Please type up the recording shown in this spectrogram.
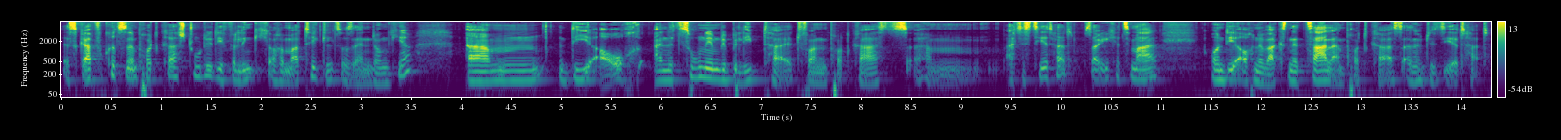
Es gab vor kurzem eine Podcast-Studie, die verlinke ich auch im Artikel zur Sendung hier, ähm, die auch eine zunehmende Beliebtheit von Podcasts ähm, attestiert hat, sage ich jetzt mal, und die auch eine wachsende Zahl an Podcasts analysiert hat.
